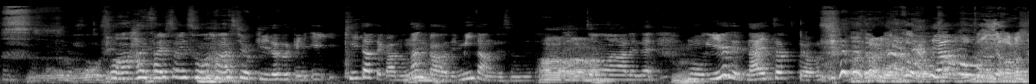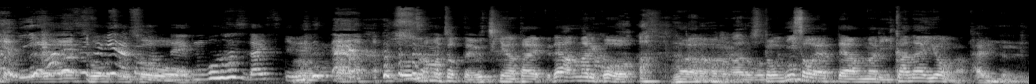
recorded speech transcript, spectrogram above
すごい。その、はい、最初にその話を聞いたときに、い聞いたっていうか、あの、なんかで見たんですよね。そのあれで。うんもう家で泣いちゃって、私。いやもういい話だよ。いい話すぎると思って、もうこの話大好きで。うんお父さんもちょっと内気なタイプで、あんまりこう、あ、なるほど、なるほど。人にそうやってあんまり行かないようなタイプ。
